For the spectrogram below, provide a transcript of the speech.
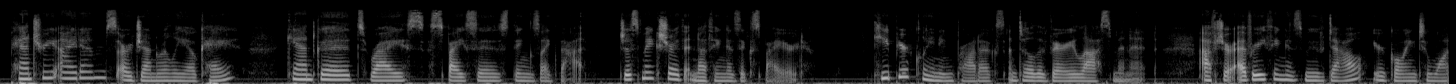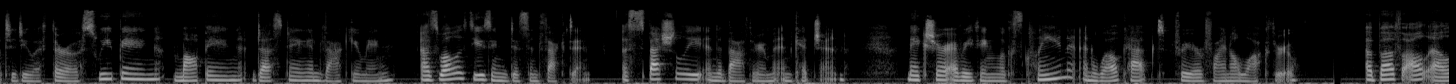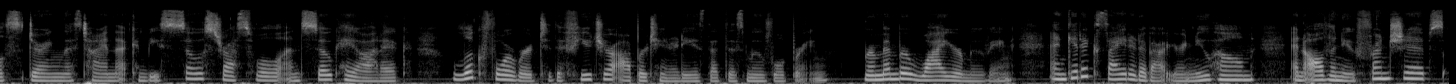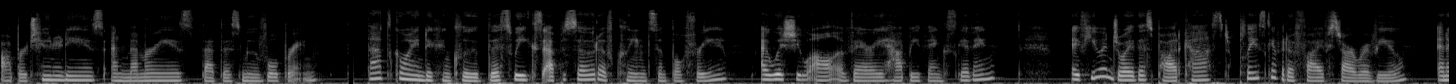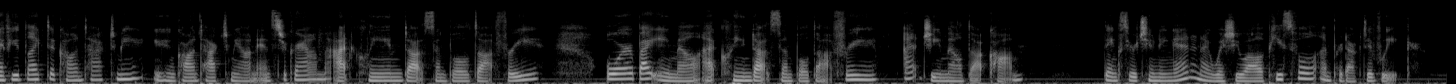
Pantry items are generally okay canned goods, rice, spices, things like that. Just make sure that nothing is expired. Keep your cleaning products until the very last minute. After everything is moved out, you're going to want to do a thorough sweeping, mopping, dusting, and vacuuming, as well as using disinfectant, especially in the bathroom and kitchen. Make sure everything looks clean and well kept for your final walkthrough. Above all else, during this time that can be so stressful and so chaotic, look forward to the future opportunities that this move will bring. Remember why you're moving and get excited about your new home and all the new friendships, opportunities, and memories that this move will bring. That's going to conclude this week's episode of Clean Simple Free. I wish you all a very happy Thanksgiving. If you enjoy this podcast, please give it a five star review. And if you'd like to contact me, you can contact me on Instagram at clean.simple.free or by email at clean.simple.free at gmail.com. Thanks for tuning in, and I wish you all a peaceful and productive week.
